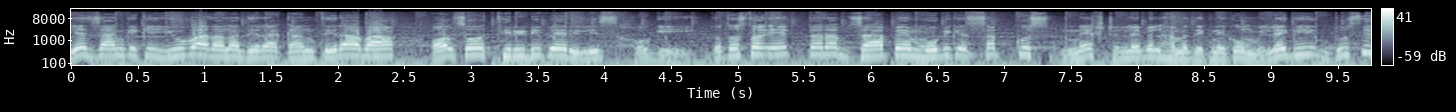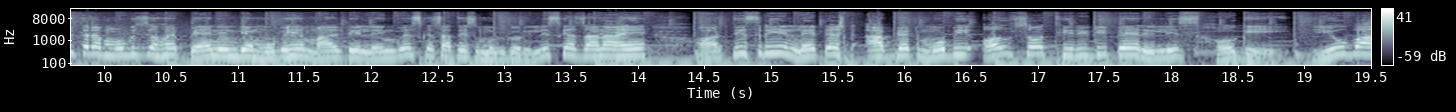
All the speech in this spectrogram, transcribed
ये जान के कि युवा राना धीरा कांतिराबा ऑल्सो थ्री पे रिलीज़ होगी। तो दोस्तों, एक तरफ़ जहाँ पे मूवी के सब कुछ नेक्स्ट लेवल हमें देखने को मिलेगी, दूसरी तरफ़ मूवी जो है पैन इंडिया मूवी है मल्टी लैंग्वेज के साथ इस मूवी को रिलीज़ किया जाना है। और तीसरी latest update movie also three पे रिलीज़ होगी। युवा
